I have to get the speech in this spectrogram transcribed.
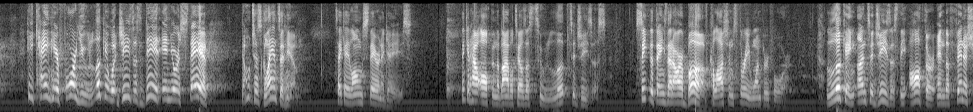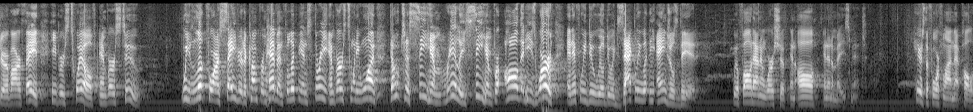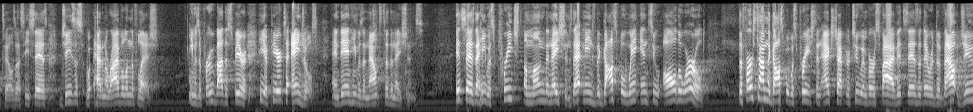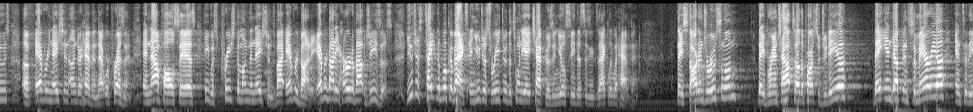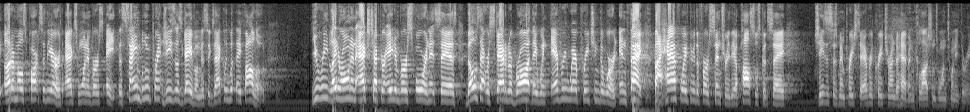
He came here for you. Look at what Jesus did in your stead. Don't just glance at him, take a long stare and a gaze. Think of how often the Bible tells us to look to Jesus. Seek the things that are above, Colossians 3 1 through 4 looking unto Jesus, the author and the finisher of our faith. Hebrews 12 and verse 2. We look for our Savior to come from heaven. Philippians 3 and verse 21. Don't just see Him, really see Him for all that He's worth. And if we do, we'll do exactly what the angels did. We'll fall down and worship in awe and in amazement. Here's the fourth line that Paul tells us. He says, Jesus had an arrival in the flesh. He was approved by the Spirit. He appeared to angels, and then he was announced to the nations it says that he was preached among the nations. That means the gospel went into all the world. The first time the gospel was preached in Acts chapter 2 and verse 5, it says that there were devout Jews of every nation under heaven that were present. And now Paul says he was preached among the nations by everybody. Everybody heard about Jesus. You just take the book of Acts and you just read through the 28 chapters and you'll see this is exactly what happened. They start in Jerusalem, they branch out to other parts of Judea, they end up in Samaria and to the uttermost parts of the earth, Acts 1 and verse 8. The same blueprint Jesus gave them. It's exactly what they followed. You read later on in Acts chapter 8 and verse 4, and it says, Those that were scattered abroad, they went everywhere preaching the word. In fact, by halfway through the first century, the apostles could say, Jesus has been preached to every creature under heaven, Colossians 1.23.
